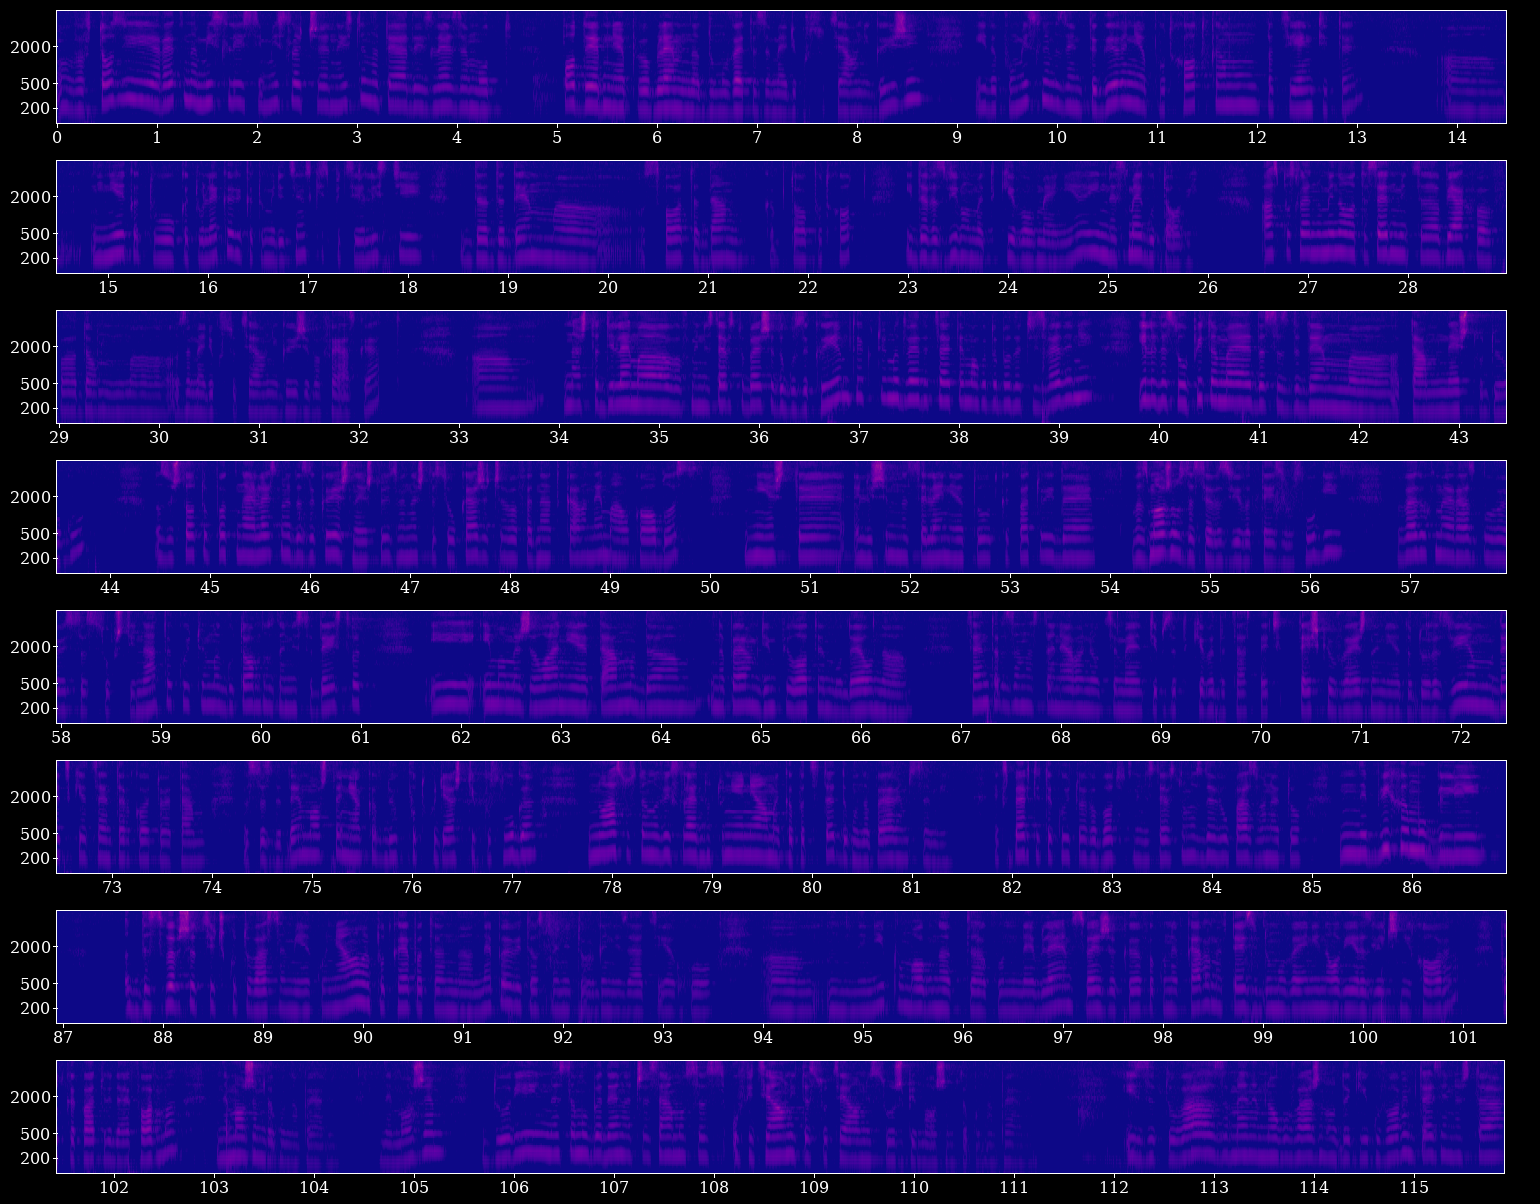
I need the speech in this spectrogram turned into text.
в този ред на мисли си мисля, че наистина трябва да излезем от по-дребния проблем на домовете за медико-социални грижи и да помислим за интегрирания подход към пациентите. И ние като, като лекари, като медицински специалисти да дадем своята дан към този подход и да развиваме такива умения и не сме готови. Аз последно миналата седмица бях в дом грижи в Разград. Нашата дилема в Министерството беше да го закрием, тъй като има две деца и те могат да бъдат изведени, или да се опитаме да създадем а, там нещо друго, защото пък най-лесно е да закриеш нещо. Изведнъж ще се окаже, че в една такава немалка област ние ще лишим населението от каквато и да е възможност да се развиват тези услуги. Проведохме разговори с общината, които имат готовност да ни съдействат и имаме желание там да направим един пилотен модел на център за настаняване от семейен тип за такива деца с тежки увреждания, да доразвием детския център, който е там, да създадем още някакъв друг подходящ тип услуга, но аз установих следното, ние нямаме капацитет да го направим сами. Експертите, които работят в Министерство на здравеопазването, не биха могли да свършат всичко това сами. Ако нямаме подкрепата на неправителствените организации, ако а, не ни помогнат, ако не влеем свежа кръв, ако не вкараме в тези домове ни нови различни хора, под каквато и да е форма, не можем да го направим. Не можем, дори не съм убедена, че само с официалните социални служби можем да го направим. Това за мен е много важно да ги говорим тези неща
